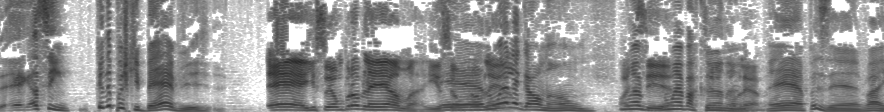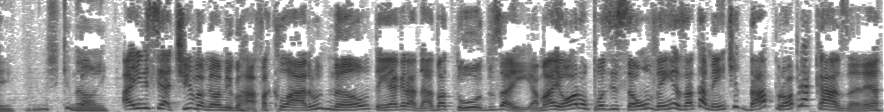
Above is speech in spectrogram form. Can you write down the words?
é. Assim, porque depois que bebe, É, isso é um problema. Isso é, um é, problema. não é legal não. Pode não, é, ser, não é ser um bacana. problema. é, pois é, vai. Acho que não, Bom, hein. a iniciativa, meu amigo Rafa, claro, não tem agradado a todos aí. A maior oposição vem exatamente da própria casa, né?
